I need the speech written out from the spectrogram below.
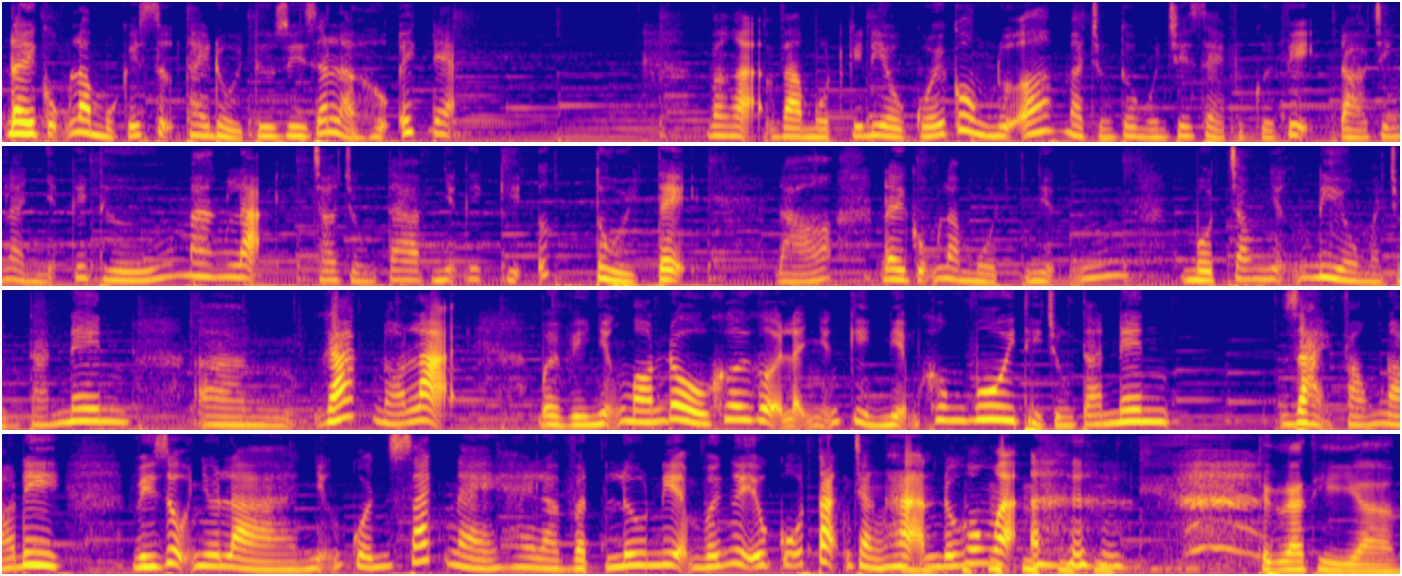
đây cũng là một cái sự thay đổi tư duy rất là hữu ích đấy ạ. Vâng ạ, và một cái điều cuối cùng nữa mà chúng tôi muốn chia sẻ với quý vị đó chính là những cái thứ mang lại cho chúng ta những cái ký ức tồi tệ. Đó, đây cũng là một những một trong những điều mà chúng ta nên uh, gác nó lại bởi vì những món đồ khơi gợi lại những kỷ niệm không vui thì chúng ta nên giải phóng nó đi ví dụ như là những cuốn sách này hay là vật lưu niệm với người yêu cũ tặng chẳng hạn đúng không ạ thực ra thì uh,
